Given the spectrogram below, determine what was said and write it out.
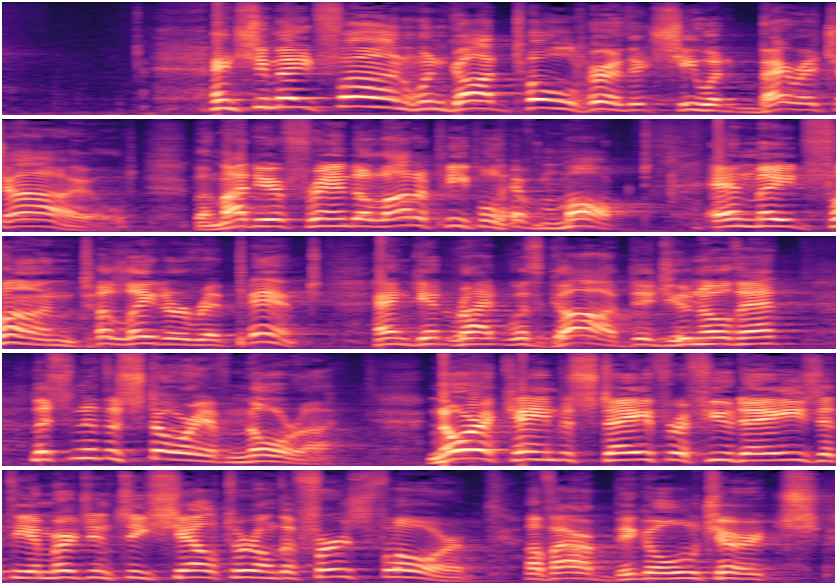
And she made fun when God told her that she would bear a child. But my dear friend, a lot of people have mocked and made fun to later repent and get right with God. Did you know that? Listen to the story of Nora. Nora came to stay for a few days at the emergency shelter on the first floor of our big old church.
